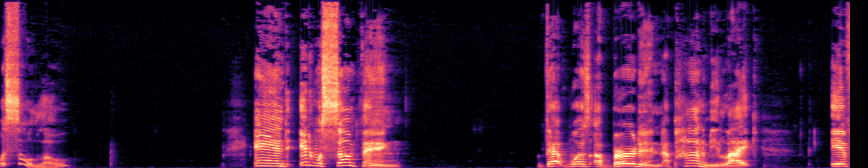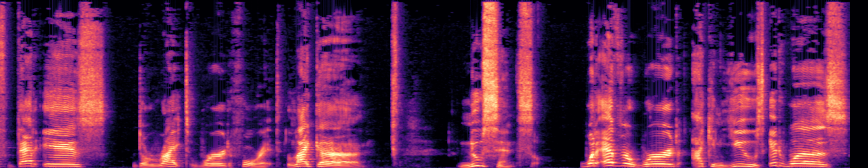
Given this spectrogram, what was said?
was so low. And it was something that was a burden upon me. Like, if that is the right word for it, like a nuisance, whatever word I can use, it was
